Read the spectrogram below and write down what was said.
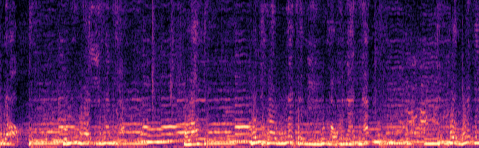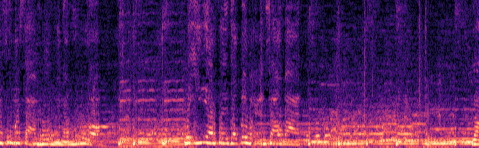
มึงจะเข้ารอบมึงรออีนั่นค่ะเอาละมันคงราชมีมึงเขาขนาดนักเรื่องเพชรมึงซื้อมาสามโมงอยู่นะมึงรู้หรอแล้วอีเนี่ยใส่ดอกไม่ไหวอันสาวบาทเรา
